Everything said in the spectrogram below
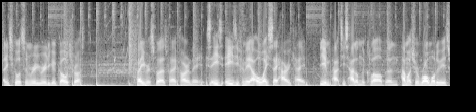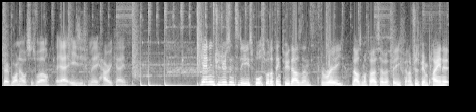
and he scored some really, really good goals for us favourite Spurs player currently. It's easy, easy, for me. I always say Harry Kane. The impact he's had on the club and how much of a role model he is for everyone else as well. Yeah, easy for me. Harry Kane. Getting introduced into the esports world, I think 2003, that was my first ever FIFA, and I've just been playing it,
